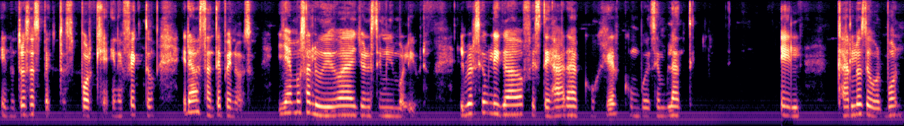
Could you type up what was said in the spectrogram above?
en otros aspectos, porque, en efecto, era bastante penoso, y ya hemos aludido a ello en este mismo libro, el verse obligado a festejar a acoger con buen semblante. Él, Carlos de Borbón,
